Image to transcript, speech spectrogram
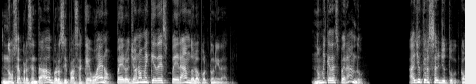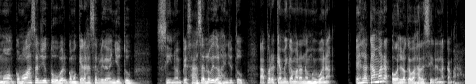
No se ha presentado, pero si pasa, qué bueno. Pero yo no me quedé esperando la oportunidad. No me quedé esperando. Ah, yo quiero ser youtuber. ¿Cómo, ¿Cómo vas a ser youtuber? ¿Cómo quieres hacer video en YouTube? Si no empiezas a hacer los videos en YouTube. Ah, pero es que mi cámara no es muy buena. ¿Es la cámara o es lo que vas a decir en la cámara?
